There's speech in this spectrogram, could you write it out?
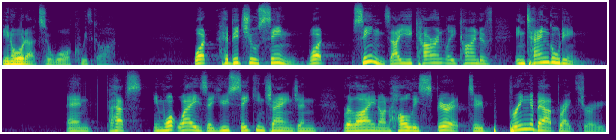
in order to walk with God? What habitual sin, what sins are you currently kind of entangled in? And perhaps in what ways are you seeking change and relying on Holy Spirit to bring about breakthrough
